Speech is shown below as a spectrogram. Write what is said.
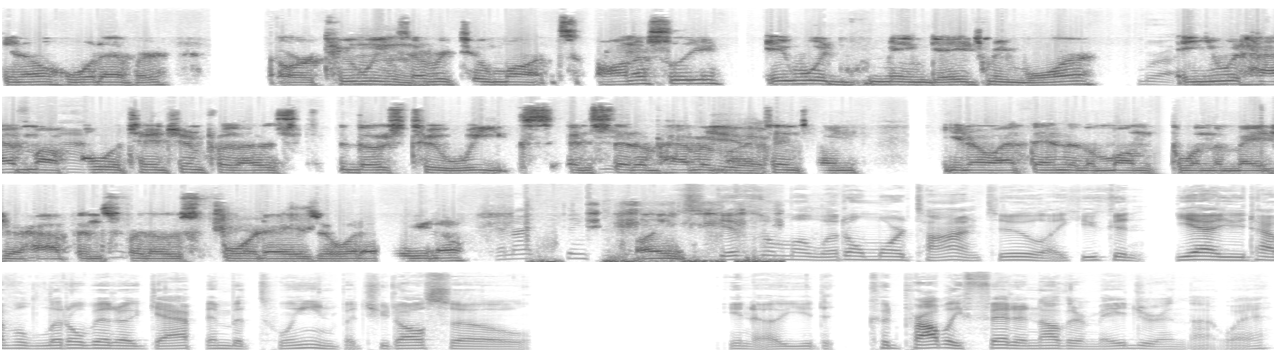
you know whatever or 2 weeks Mhm. every two months honestly it would engage me more. Right. and you would have my full attention for those those two weeks instead of having my attention you know at the end of the month when the major happens for those four days or whatever you know And I think it Like- gives them a little more time too. Like you can, yeah, you'd have a little bit of gap in between, but you'd also, you know, you could probably fit another major in that way.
